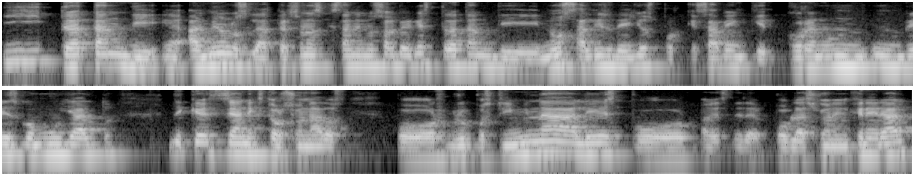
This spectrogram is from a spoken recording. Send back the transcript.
y tratan de, eh, al menos las personas que están en los albergues, tratan de no salir de ellos porque saben que corren un, riesgo muy alto de que sean extorsionados por grupos criminales, por este, población en general,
